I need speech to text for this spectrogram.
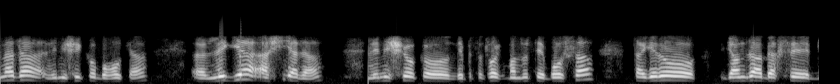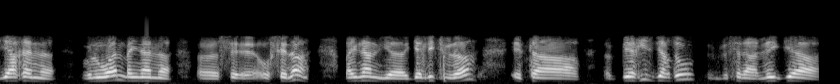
PMA da lemisiko borroka, uh, legia hasia da, lemixioko deputatuak mandute bosa, eta gero ganda berze biaren guluan, baina uh, ozena, baina uh, gelditu da, eta berriz berdu, zera legia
